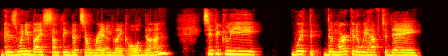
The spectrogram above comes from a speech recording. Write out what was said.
Because when you buy something that's already yeah. like all done, typically with the, the market that we have today,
